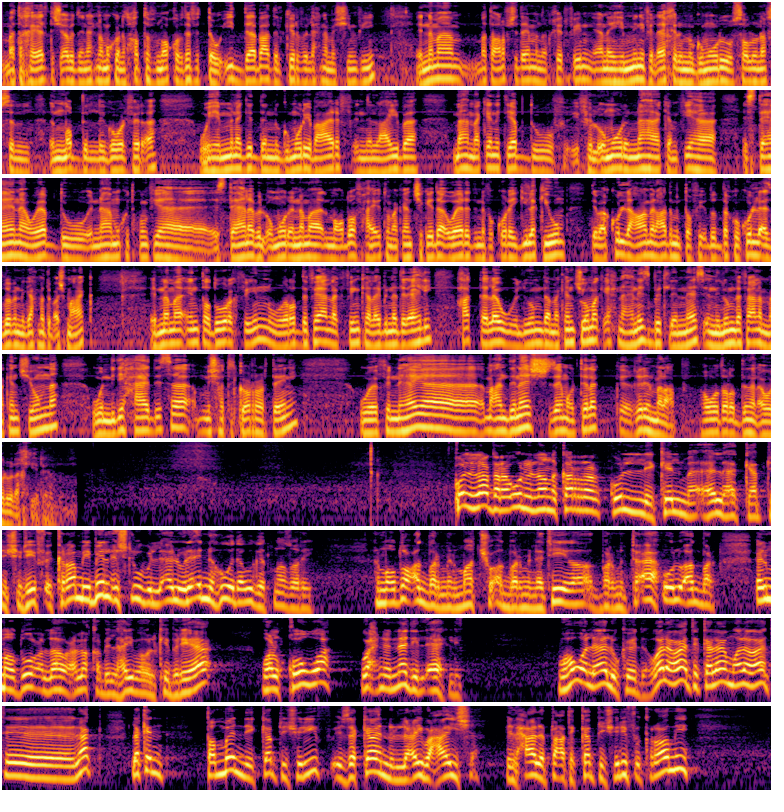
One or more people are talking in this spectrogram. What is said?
ما تخيلتش ابدا إن إحنا ممكن نتحط في الموقف ده في التوقيت ده بعد الكيرف اللي إحنا ماشيين فيه. إنما ما تعرفش دايما الخير فين. أنا يهمني في الآخر إن الجمهور يوصلوا نفس ال- النبض اللي جوه الفرقة. ويهمنا جدا إن الجمهور يبقى عارف إن اللعيبة مهما كانت يبدو في الأمور إنها كان فيها استهانة ويبدو إنها ممكن تكون فيها استهانة بالأمور إنما الموضوع في حقيقته ما كانش كده. وارد إن في الكورة يجي لك يوم تبقى كل عوامل عدم التوفيق ضدك وكل أسباب النجاح ما تبقاش معاك. إنما أنت دورك فين ورد فعلك فين كلاعب النادي الأهلي؟ حتى لو اليوم ده ما كانش يومك إحنا هنثبت للناس إن اليوم ده فعلا ما كانش يومنا وإن دي حادثة مش هتتكرر تاني. وفي النهاية ما عندناش زي ما قلت لك غير الملعب. هو ده ردنا الأول والأخير. يعني. كل اللي أقدر أقوله إن أنا اكرر كل كلمة قالها الكابتن شريف إكرامي بالأسلوب اللي قاله لأن هو ده وجهة نظري. الموضوع أكبر من ماتش واكبر من نتيجة أكبر من تأهل وأكبر. الموضوع له علاقة بالهيبة والكبرياء والقوة وإحنا النادي الأهلي. وهو اللي قاله كده. ولا وقت كلام ولا وقت لك. لكن طمني الكابتن شريف إذا كان اللعيبة عايشة الحالة بتاعت الكابتن شريف إكرامي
